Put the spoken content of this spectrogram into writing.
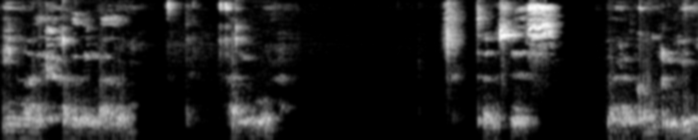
y no dejar de lado alguna. Entonces, para concluir,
